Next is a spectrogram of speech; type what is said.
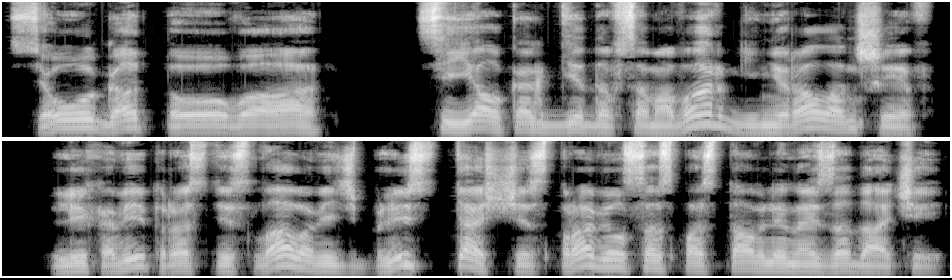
«Все готово!» – сиял как дедов самовар генерал-аншеф. Лиховит Ростиславович блестяще справился с поставленной задачей.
